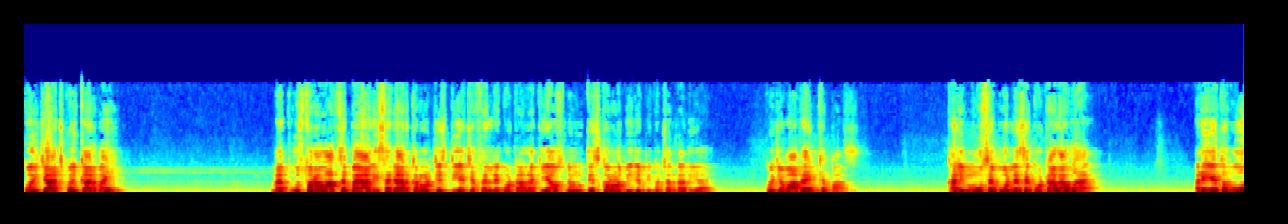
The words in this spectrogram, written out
कोई जाँच, कोई कार्रवाई? मैं पूछ तो रहा हूँ, आपसे बयालीस हज़ार करोड़ जिस डीएचएफएल ने घोटाला किया, उसने उनतीस करोड़ बीजेपी को चंदा दिया है। कोई जवाब है इनके पास? खाली मुँह से बोलने से घोटाला हुआ है? अरे, ये तो वो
